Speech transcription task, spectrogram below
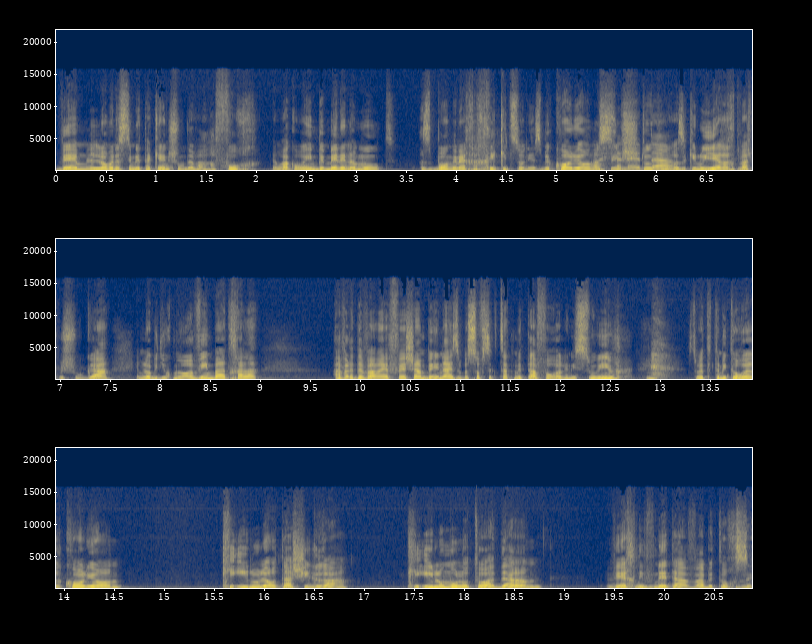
והם לא מנסים לתקן שום דבר, הפוך. הם רק אומרים, במילא נמות, אז בואו נלך הכי קיצוני, אז בכל יום אוי, עושים שטות, זה כאילו ירח דבש משוגע, הם לא בדיוק מאוהבים בהתחלה, אבל הדבר היפה שם בעיניי זה בסוף זה קצת מטאפורה לנישואים. זאת אומרת, אתה מתעורר כל יום, כאילו לאותה שגרה, כאילו מול אותו אדם, ואיך נבנית אהבה בתוך זה.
